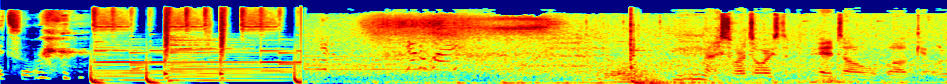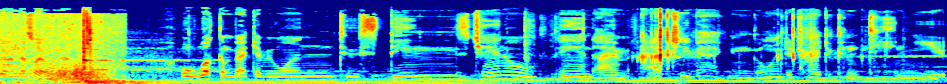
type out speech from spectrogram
列を I swear it's always it's all okay. We're going this way. Going. Welcome back, everyone, to Sting's channel, and I'm actually back and going to try to continue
